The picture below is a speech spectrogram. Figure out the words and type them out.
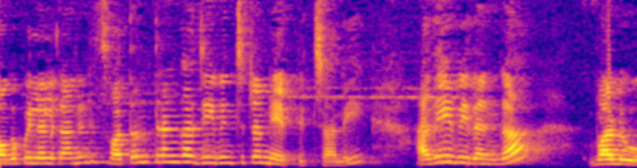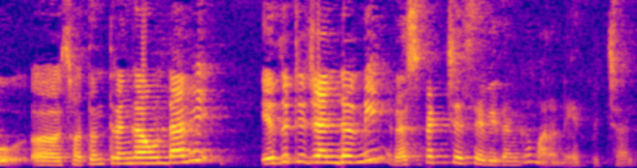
మగపిల్లలు కానివ్వండి స్వతంత్రంగా జీవించడం నేర్పించాలి. అదేవిధంగా వాళ్ళు స్వతంత్రంగా ఉండాలి. ఎదుటి జెండర్ని రెస్పెక్ట్ చేసే విధంగా మనం నేర్పించాలి.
